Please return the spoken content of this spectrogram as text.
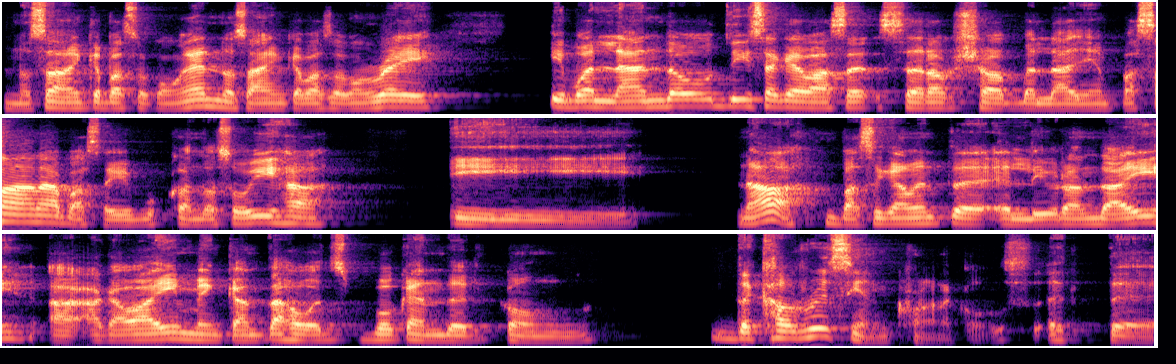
no saben qué pasó con él, no saben qué pasó con Rey. Y pues Lando dice que va a hacer set up shop, ¿verdad? Allí en Pasana para seguir buscando a su hija. Y nada, básicamente el libro anda ahí, a- acaba ahí. Me encanta how it's bookended con The Calrissian Chronicles. Este.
